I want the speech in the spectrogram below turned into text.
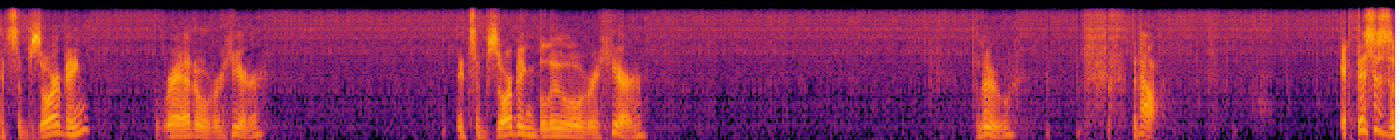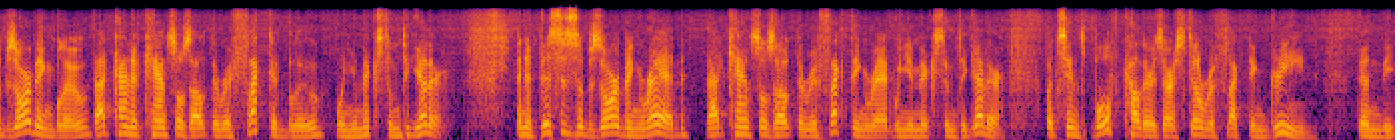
It's absorbing red over here. It's absorbing blue over here. Blue. Now, if this is absorbing blue, that kind of cancels out the reflected blue when you mix them together. And if this is absorbing red, that cancels out the reflecting red when you mix them together. But since both colors are still reflecting green, then the,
